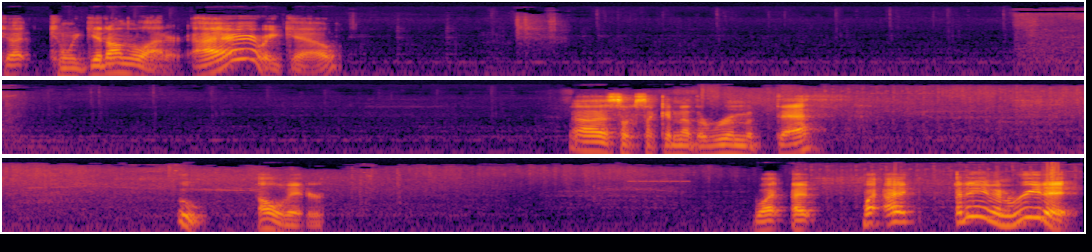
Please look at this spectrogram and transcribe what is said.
Good. Can we get on the ladder? Ah, there we go. Uh, this looks like another room of death. Ooh, elevator. What? I, what? I, I didn't even read it.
